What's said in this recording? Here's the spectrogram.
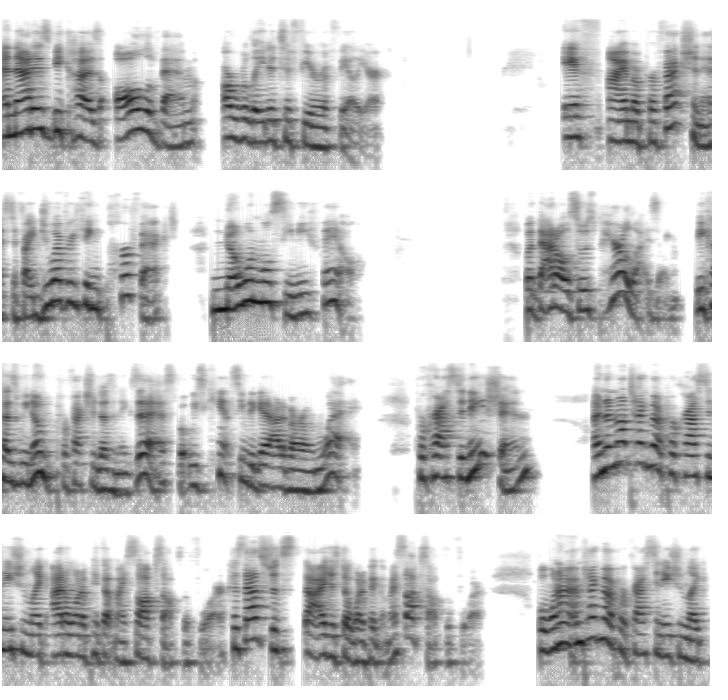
And that is because all of them are related to fear of failure if I'm a perfectionist, if I do everything perfect, no one will see me fail. But that also is paralyzing because we know perfection doesn't exist, but we can't seem to get out of our own way. Procrastination, and I'm not talking about procrastination like I don't want to pick up my socks off the floor, because that's just, I just don't want to pick up my socks off the floor. But when I, am talking about procrastination, like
